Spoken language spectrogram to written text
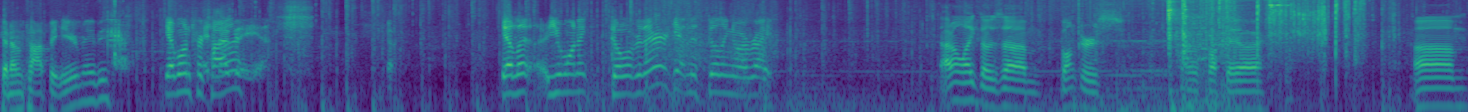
Get on top of here, maybe. Get one for Tyler. here. Yeah, let, you want to go over there or get in this building to our right? I don't like those um bunkers. What the fuck they are. Um.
